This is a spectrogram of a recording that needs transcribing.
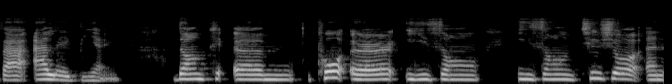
va aller bien. Donc, euh, pour eux, ils ont, ils ont toujours un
